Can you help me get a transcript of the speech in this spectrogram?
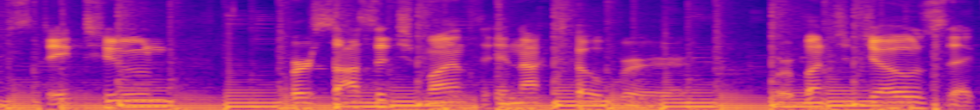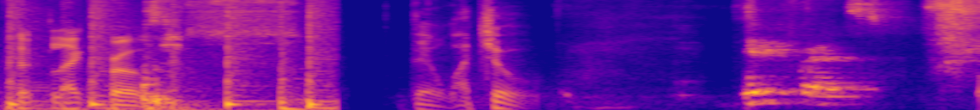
stay tuned for Sausage Month in October. We're a bunch of Joes that cook like pros. De Guacho. Dip roast.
